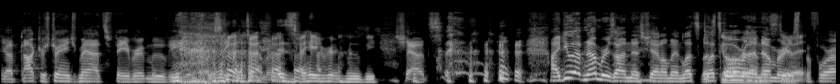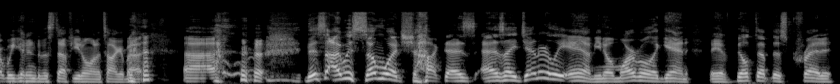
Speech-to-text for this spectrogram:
Yep, Doctor Strange, Matt's favorite movie. The sequel to Emma. his favorite movie. shouts. I do have numbers on this, gentlemen. Let's let's, Let's go, go over over the them. Let's do numbers before we get into the stuff you don't want to talk about. uh, this I was somewhat shocked as as I generally am. You know, Marvel again, they have built up this credit,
